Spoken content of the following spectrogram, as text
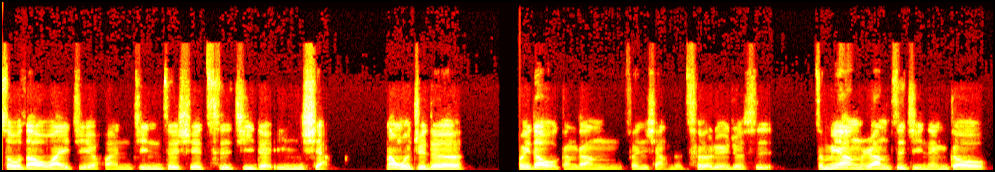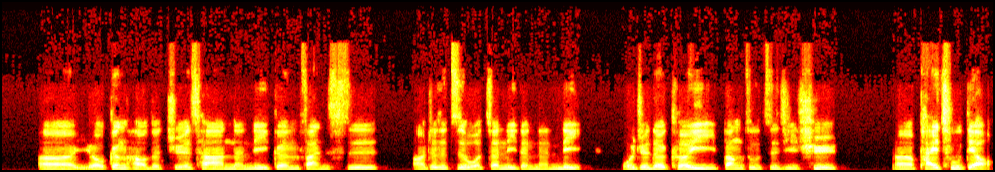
受到外界环境这些刺激的影响。那我觉得回到我刚刚分享的策略，就是怎么样让自己能够呃有更好的觉察能力跟反思啊，就是自我整理的能力。我觉得可以帮助自己去呃排除掉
